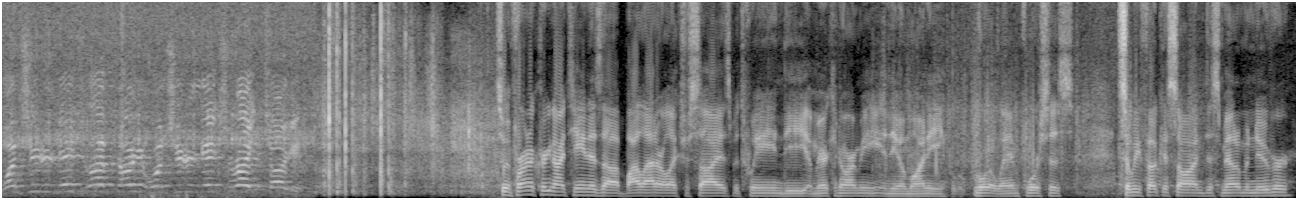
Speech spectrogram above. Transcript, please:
One shooter engage left target, one shooter engage right target. So Inferno Creek 19 is a bilateral exercise between the American Army and the Omani Royal Land Forces. So we focus on dismounted maneuver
